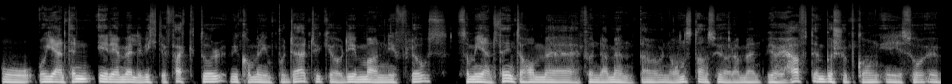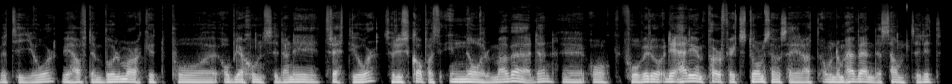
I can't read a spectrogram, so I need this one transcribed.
och, och egentligen är det en väldigt viktig faktor vi kommer in på där tycker jag, och det är money flows, som egentligen inte har med fundamenta någonstans att göra, men vi har ju haft en börsuppgång i så över tio år. Vi har haft en bull market på obligationssidan i 30 år, så det skapas enorma värden. Eh, och får vi då, det här är ju en perfect story storm som säger att om de här vänder samtidigt,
